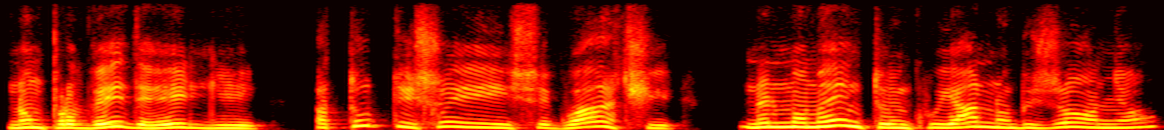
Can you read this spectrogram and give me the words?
Non provvede egli a tutti i suoi seguaci nel momento in cui hanno bisogno?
